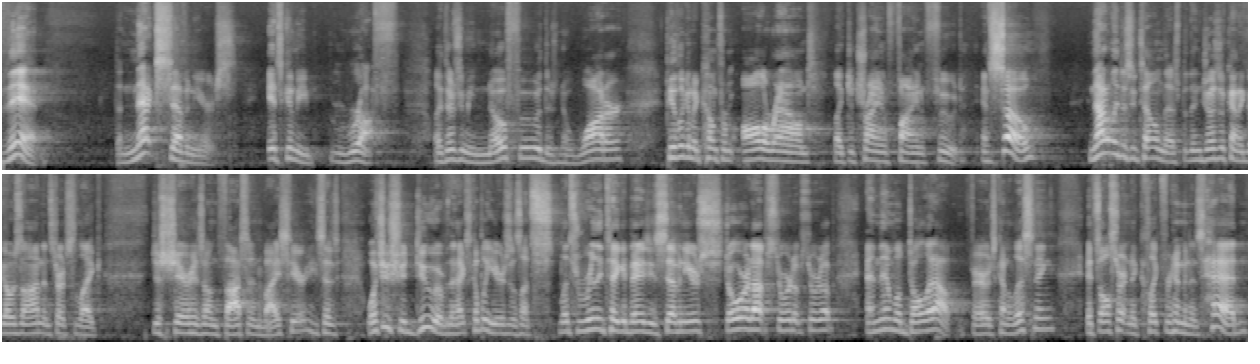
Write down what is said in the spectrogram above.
then, the next seven years, it's going to be rough. Like, there's going to be no food, there's no water. People are going to come from all around, like to try and find food. And so, not only does he tell them this, but then Joseph kind of goes on and starts to like just share his own thoughts and advice here. He says, What you should do over the next couple of years is let's, let's really take advantage of these seven years, store it up, store it up, store it up, and then we'll dole it out. Pharaoh's kind of listening. It's all starting to click for him in his head.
